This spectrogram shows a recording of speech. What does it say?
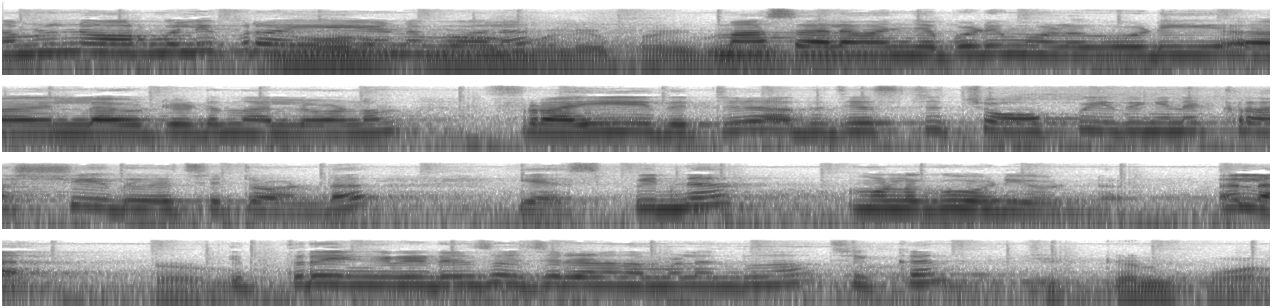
നമ്മൾ നോർമലി ഫ്രൈ ചെയ്യുന്ന ചെയ്യണ പോലെ മസാല മഞ്ഞപ്പൊടി മുളക് പൊടി എല്ലാം ഇട്ടിട്ട് നല്ലോണം ഫ്രൈ ചെയ്തിട്ട് അത് ജസ്റ്റ് ചോപ്പ് ചെയ്ത് ഇങ്ങനെ ക്രഷ് ചെയ്ത് വെച്ചിട്ടുണ്ട്. യെസ് പിന്നെ മുളക് പൊടിയുണ്ട്. അല്ലേ? ഇത്ര ഇൻഗ്രീഡിയൻസ് വെച്ചിട്ടാണ് നമ്മൾ എന്താ ചിക്കൻ ചിക്കൻ പോള.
